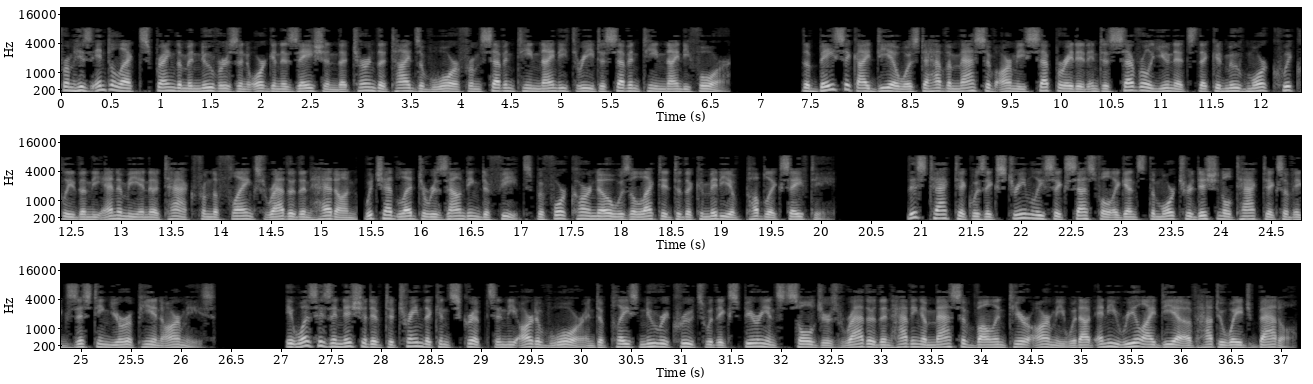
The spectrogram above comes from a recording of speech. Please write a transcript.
From his intellect sprang the maneuvers and organization that turned the tides of war from 1793 to 1794. The basic idea was to have a massive army separated into several units that could move more quickly than the enemy and attack from the flanks rather than head-on, which had led to resounding defeats before Carnot was elected to the Committee of Public Safety. This tactic was extremely successful against the more traditional tactics of existing European armies. It was his initiative to train the conscripts in the art of war and to place new recruits with experienced soldiers rather than having a massive volunteer army without any real idea of how to wage battle.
